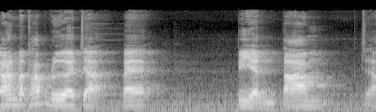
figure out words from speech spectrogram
การบังคับเรือจะแปรเปลี่ยนตามจะ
